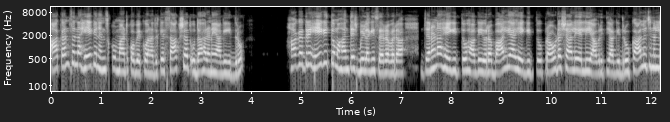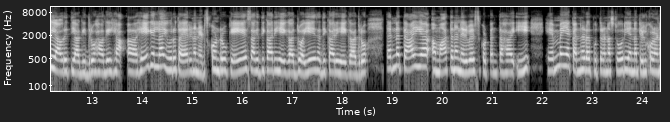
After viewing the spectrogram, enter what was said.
ಆ ಕನಸನ್ನು ಹೇಗೆ ನೆನೆಸ್ಕೊ, ಮಾಡ್ಕೋಬೇಕು ಅನ್ನೋದಕ್ಕೆ ಸಾಕ್ಷಾತ್ ಉದಾಹರಣೆಯಾಗಿ ಇದ್ದರು ಹಾಗಾದರೆ ಹೇಗಿತ್ತು ಮಹಾಂತೇಶ್ ಬೀಳಗಿ ಸರ್ ಅವರ ಜನನ ಹೇಗಿತ್ತು? ಹಾಗೆ ಇವರ ಬಾಲ್ಯ ಹೇಗಿತ್ತು? ಪ್ರೌಢಶಾಲೆಯಲ್ಲಿ ಯಾವ ರೀತಿಯಾಗಿದ್ದರು ಕಾಲೇಜಿನಲ್ಲಿ ಯಾವ ರೀತಿಯಾಗಿದ್ದರು ಹಾಗೆ ಹ್ಯಾ- ಹೇಗೆಲ್ಲ ಇವರು ತಯಾರಿನ ನಡೆಸ್ಕೊಂಡ್ರು? ಕೆ ಎ ಎಸ್ ಅಧಿಕಾರಿ ಹೇಗಾದರು? ಐ ಎ ಎಸ್ ಅಧಿಕಾರಿ ಹೇಗಾದರು? ತನ್ನ ತಾಯಿಯ ಮಾತನ್ನು ನೆರವೇರಿಸಿಕೊಟ್ಟಂತಹ ಈ ಹೆಮ್ಮೆಯ ಕನ್ನಡ ಪುತ್ರನ ಸ್ಟೋರಿಯನ್ನು ತಿಳ್ಕೊಳ್ಳೋಣ.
